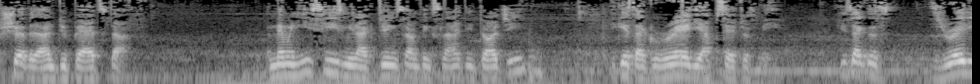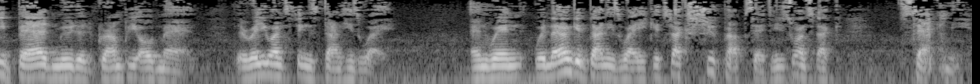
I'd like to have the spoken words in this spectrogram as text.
sure that I don't do bad stuff. And then when he sees me like doing something slightly dodgy, he gets like really upset with me. He's like this, this really bad mooded, grumpy old man that really wants things done his way. And when, when they don't get done his way, he gets like super upset. He just wants to like zap me.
